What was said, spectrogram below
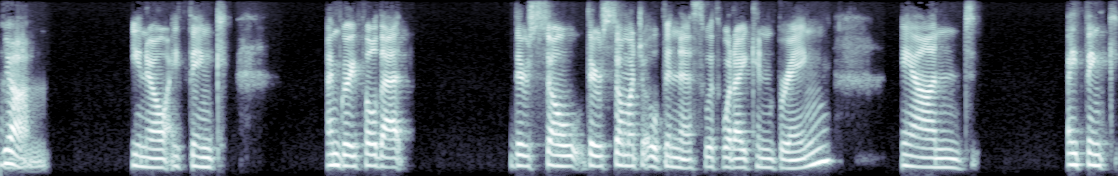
Yeah. Um, you know, I think I'm grateful that there's so there's so much openness with what I can bring. And I think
